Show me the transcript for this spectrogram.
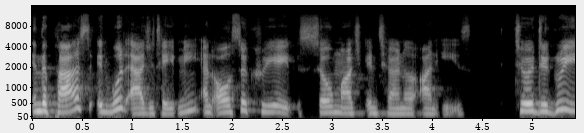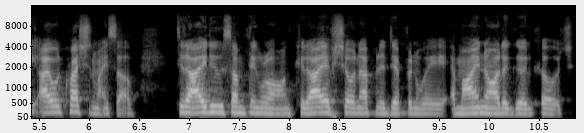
In the past, it would agitate me and also create so much internal unease. To a degree, I would question myself Did I do something wrong? Could I have shown up in a different way? Am I not a good coach?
